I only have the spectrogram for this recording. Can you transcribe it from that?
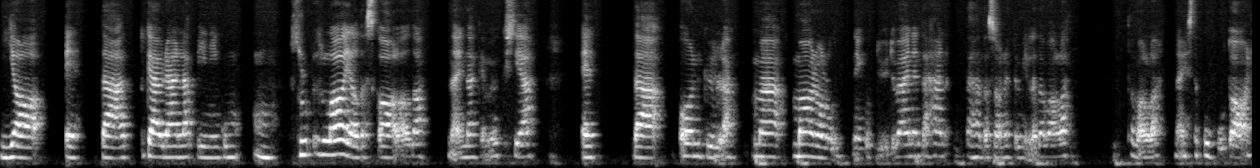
ja että käydään läpi niin kuin, laajalta skaalalta näitä näkemyksiä, että on kyllä. Mä, mä oon ollut niin kuin, tyytyväinen tähän, tähän tasoon, että millä tavalla, tavalla näistä puhutaan.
